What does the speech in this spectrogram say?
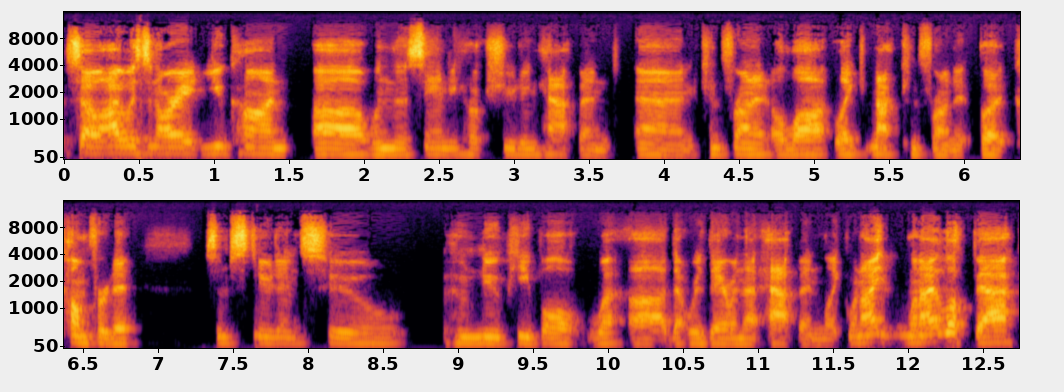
so I was an RA at UConn uh, when the Sandy Hook shooting happened and confronted a lot, like not confronted, but comforted some students who who knew people uh, that were there when that happened. Like when I when I look back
